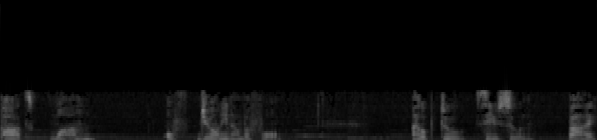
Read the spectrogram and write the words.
part one of journey number four. I hope to see you soon. Bye.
